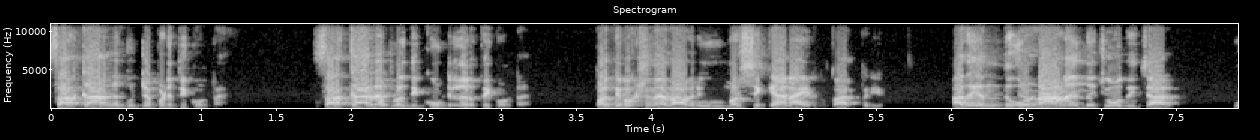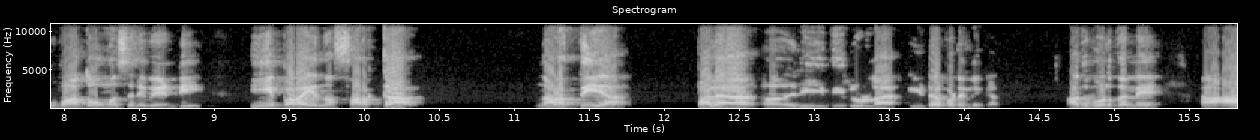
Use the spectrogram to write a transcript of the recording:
സർക്കാരിനെ കുറ്റപ്പെടുത്തിക്കോട്ടെ സർക്കാരിനെ പ്രതിക്കൂട്ടിൽ നിർത്തിക്കോട്ടെ പ്രതിപക്ഷ നേതാവിനെ വിമർശിക്കാനായിരുന്നു താല്പര്യം. അത് എന്തുകൊണ്ടാണ് എന്ന് ചോദിച്ചാൽ ഉമാ തോമസിന് വേണ്ടി ഈ പറയുന്ന സർക്കാർ നടത്തിയ പല രീതിയിലുള്ള ഇടപെടലുകൾ. അതുപോലെ തന്നെ ആ,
